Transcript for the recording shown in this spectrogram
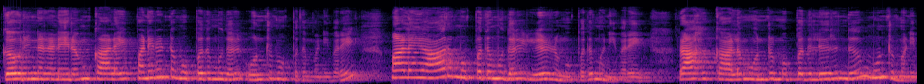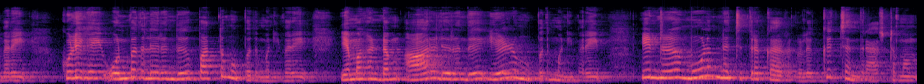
கௌரி நல்ல நேரம் காலை பனிரெண்டு முப்பது முதல் ஒன்று முப்பது மணி வரை. மாலை ஆறு முப்பது முதல் ஏழு முப்பது மணி வரை. ராகு காலம் ஒன்று முப்பதிலிருந்து மூன்று மணி வரை. குளிகை ஒன்பதிலிருந்து பத்து முப்பது மணி வரை யமகண்டம் ஆறிலிருந்து ஏழு முப்பது மணி வரை. இன்று மூலம் நட்சத்திரக்காரர்களுக்கு சந்திராஷ்டமம்.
